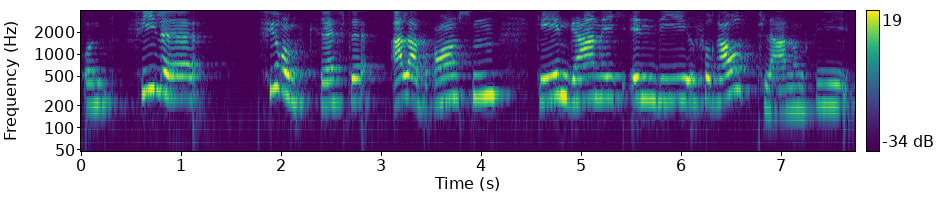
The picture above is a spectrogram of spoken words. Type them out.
Und viele Führungskräfte aller Branchen gehen gar nicht in die Vorausplanung. Sie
